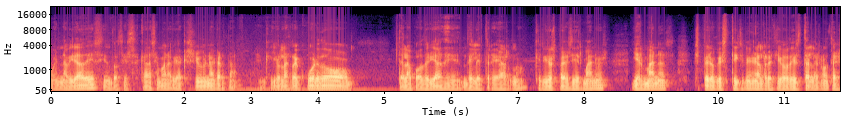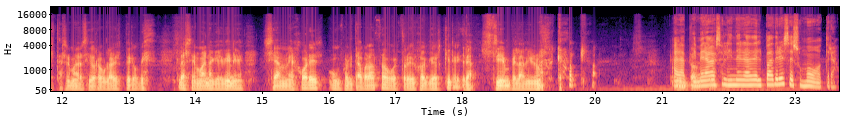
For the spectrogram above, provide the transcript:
O en Navidades, y entonces cada semana había que escribir una carta, en que yo las recuerdo, te la podría deletrear, ¿no? Queridos padres y hermanos y hermanas, espero que estéis bien al recibo de estas las notas. Esta semana ha sido regular, espero que la semana que viene sean mejores. Un fuerte abrazo, vuestro hijo que os quiere. Era siempre la misma carta. A la primera gasolinera del padre se sumó otra.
